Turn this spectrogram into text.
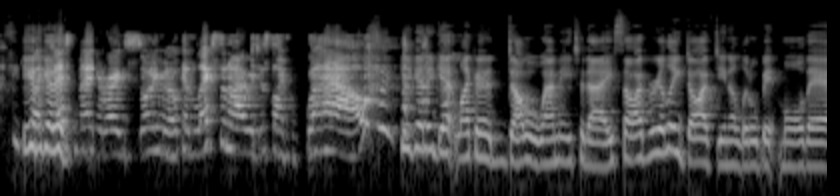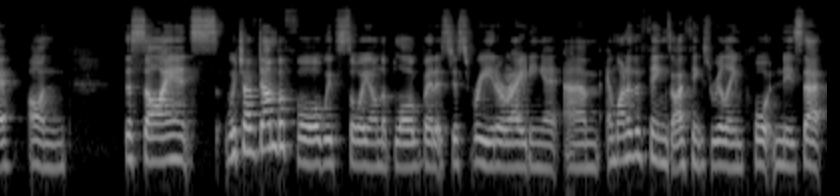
you're gonna get made her own soy milk, and Lex and I were just like, wow. you're gonna get like a double whammy today. So I've really dived in a little bit more there on the science, which I've done before with soy on the blog, but it's just reiterating it. Um, and one of the things I think is really important is that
